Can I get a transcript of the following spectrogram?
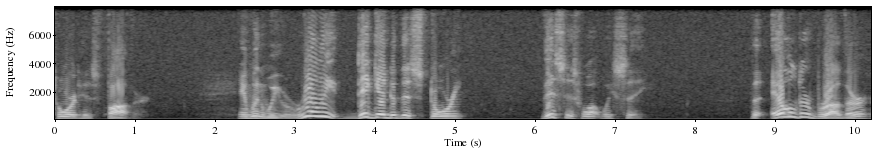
toward his father. And when we really dig into this story, this is what we see. The elder brother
